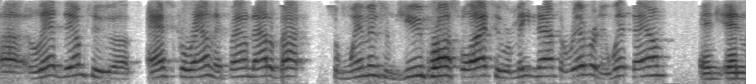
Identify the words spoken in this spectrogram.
uh, led them to uh, ask around. They found out about some women, some Jew proselytes who were meeting down at the river, and they went down. And, and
